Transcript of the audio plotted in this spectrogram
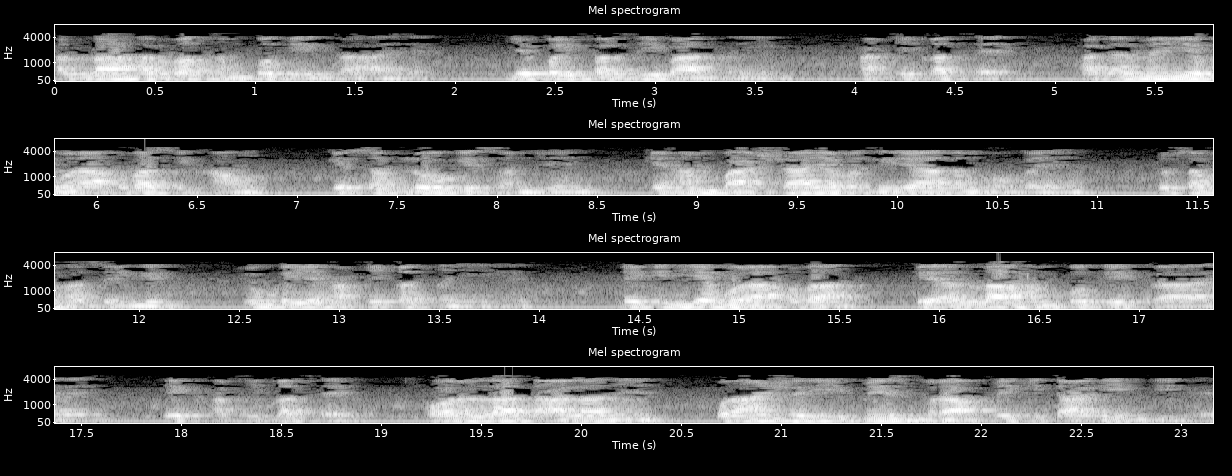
اللہ ہر وقت ہم کو دیکھ رہا ہے۔ یہ کوئی فرضی بات نہیں، حقیقت ہے۔ اگر میں یہ مراقبہ سکھاؤں کہ سب لوگ یہ سمجھیں کہ ہم بادشاہ یا وزیر اعظم ہو گئے ہیں، تو سب ہنسیں گے کیونکہ یہ حقیقت نہیں ہے۔ لیکن یہ مراقبہ کہ اللہ ہم کو دیکھ رہا ہے ایک حقیقت ہے اور اللہ تعالیٰ نے قرآن شریف میں اس مراقبے کی تعلیم دی ہے۔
